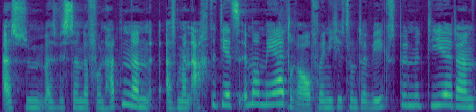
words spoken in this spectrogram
als, als wir es dann davon hatten, dann, also man achtet jetzt immer mehr drauf. Wenn ich jetzt unterwegs bin mit dir, dann äh,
